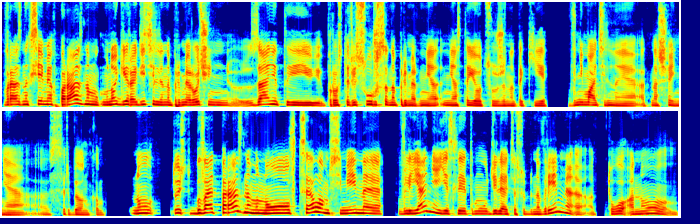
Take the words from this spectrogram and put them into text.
в разных семьях по-разному. Многие родители, например, очень э, заняты, и просто ресурса, например, не, не остается уже на такие внимательные отношения э, с ребенком. Ну, то есть бывает по-разному, но в целом семейное влияние, если этому уделять особенно время, э, то оно,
